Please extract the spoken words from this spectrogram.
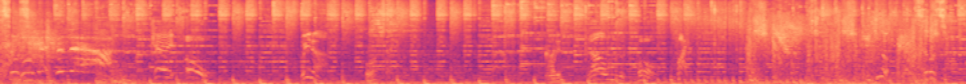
勝負 KO ウィナーこれラウンド4ファイト行くの勝負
